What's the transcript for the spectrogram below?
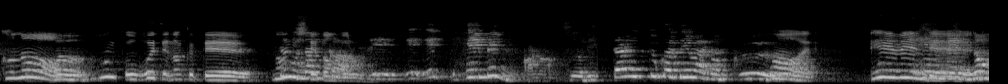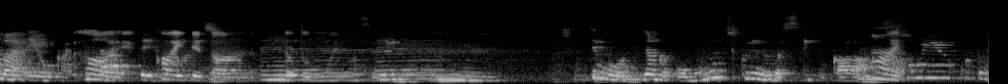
かなうん。なんか覚えてなくて。何してたんだろでもなんかえええ平面かなその立体とかではなくうはい。平面平で面のまあ絵を描いてたはいっていう描いてたんだと思います、へー。うん。でもなんかこう物を作るのが好きとか、はい。そういうことも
